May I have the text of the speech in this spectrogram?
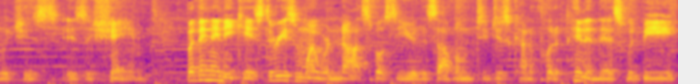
which is is a shame. But in any case, the reason why we're not supposed to hear this album to just kind of put a pin in this would be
